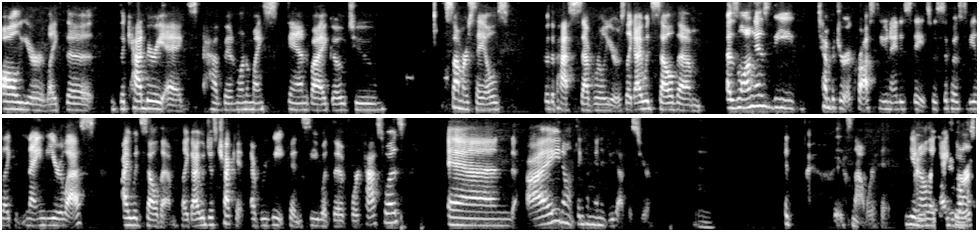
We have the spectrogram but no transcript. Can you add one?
all year. Like the the Cadbury eggs have been one of my standby go to summer sales for the past several years. Like I would sell them as long as the temperature across the United States was supposed to be like 90 or less, I would sell them. Like I would just check it every week and see what the forecast was. And I don't think I'm going to do that this year. Mm. It, it's not worth it. You know, I like I don't risk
